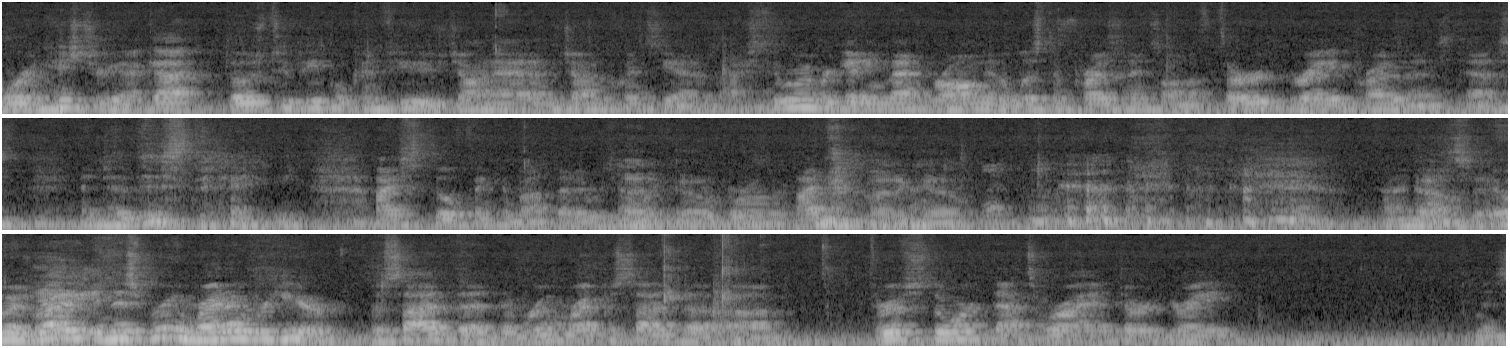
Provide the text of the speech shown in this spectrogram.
Or in history, I got those two people confused, John Adams, John Quincy Adams. I still remember getting that wrong in the list of presidents on a third grade president's test. And to this day, I still think about that every time I Let it go, brother. I know. Let it go. That's it. Was right in this room, right over here, beside the, the room right beside the uh, thrift store. That's where I had third grade. Miss,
